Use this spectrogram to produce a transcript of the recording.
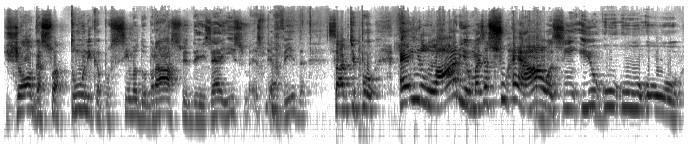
joga sua túnica por cima do braço e diz: É isso mesmo que é a vida. Sabe? Tipo, é hilário, mas é surreal, assim. E o, o, o,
